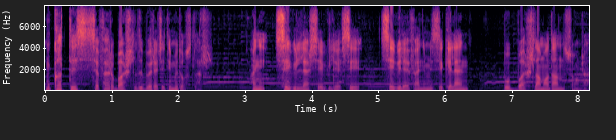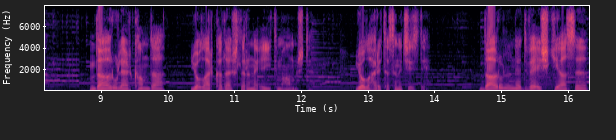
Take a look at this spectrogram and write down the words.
Mukaddes sefer başladı böylece değil mi dostlar? Hani sevgililer sevgilisi, sevgili Efendimiz'e gelen bu başlamadan sonra. Darul Erkam'da yol arkadaşlarını eğitimi almıştı. Yol haritasını çizdi. Darul Nedve eşkıyası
